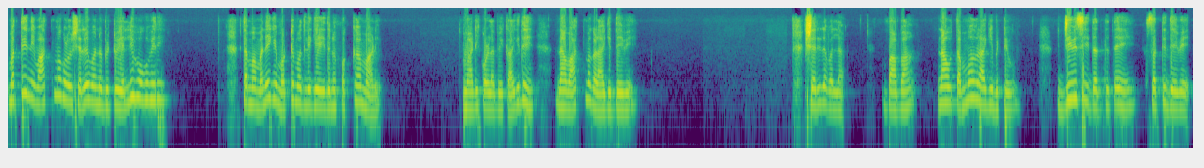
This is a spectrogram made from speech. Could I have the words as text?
ಮತ್ತೆ ನೀವು ಆತ್ಮಗಳು ಶರೀರವನ್ನು ಬಿಟ್ಟು ಎಲ್ಲಿ ಹೋಗುವಿರಿ? ತಮ್ಮ ಮನೆಗೆ ಮೊಟ್ಟ ಮೊದಲಿಗೆ ಇದನ್ನು ಪಕ್ಕಾ ಮಾಡಿ. ಮಾಡಿಕೊಳ್ಳಬೇಕಾಗಿದೆ. ನಾವು ಆತ್ಮಗಳಾಗಿದ್ದೇವೆ. ಶರೀರವಲ್ಲ. ಬಾಬಾ, ನಾವು ತಮ್ಮವರಾಗಿ ಬಿಟ್ಟೆವು. ಜೀವಿಸಿದಂತೆ ಸತ್ತಿದ್ದೇವೆ,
